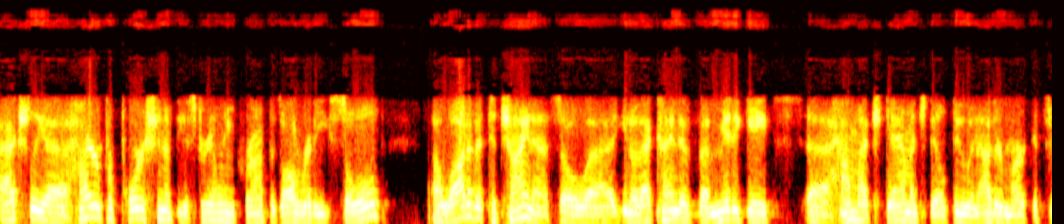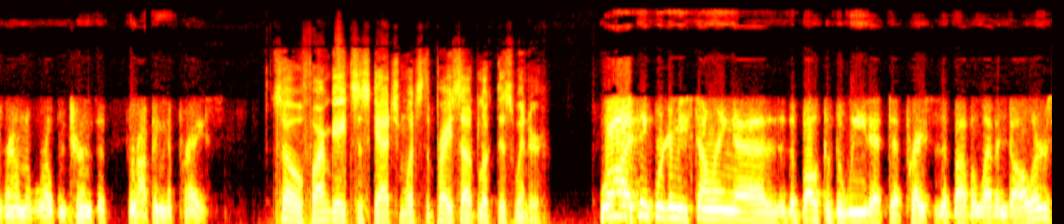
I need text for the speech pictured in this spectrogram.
actually a higher proportion of the Australian crop is already sold, a lot of it to China. So, uh, you know, that kind of uh, mitigates uh, how much damage they'll do in other markets around the world in terms of dropping the price. So, Farmgate, Saskatchewan, what's the price outlook this winter? Well, I think we're going to be selling uh, the bulk of the wheat at uh, prices above eleven dollars.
